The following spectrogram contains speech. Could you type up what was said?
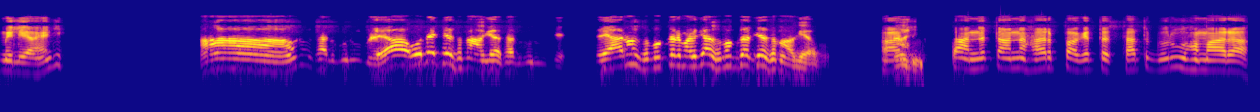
ਮਿਲਿਆ ਹੈ ਜੀ? ਹਾਂ ਉਹਨੂੰ ਸਤਿਗੁਰੂ ਮਿਲਿਆ। ਉਹਦੇ 'ਚ ਸਮਾ ਗਿਆ ਸਤਿਗੁਰੂ 'ਚ। ਦਰਿਆ ਨੂੰ ਸਮੁੰਦਰ ਮਿਲ ਗਿਆ ਸਮੁੰਦਰ 'ਚ ਸਮਾ ਗਿਆ ਉਹ। ਹਾਂਜੀ। ਧੰਨ ਧੰਨ ਹਰ ਭਗਤ ਸਤਿਗੁਰੂ ਹਮਾਰਾ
